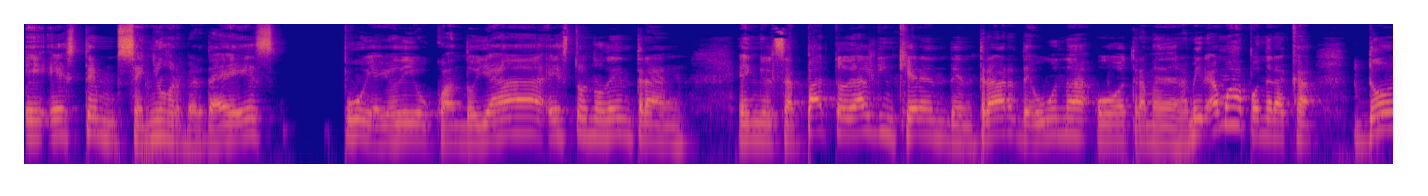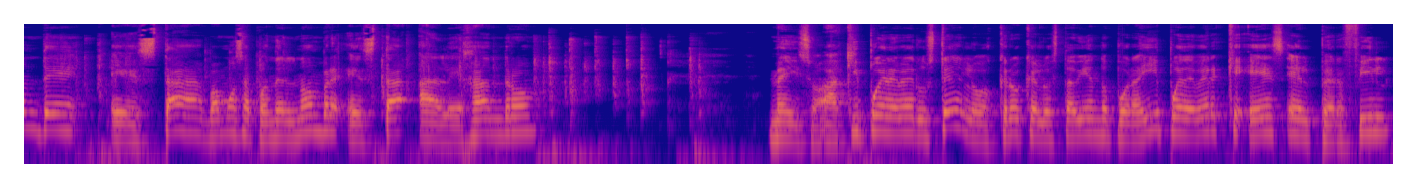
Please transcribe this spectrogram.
eh, este señor, ¿verdad? Es puya, yo digo, cuando ya estos no entran en el zapato de alguien, quieren entrar de una u otra manera. Mira, vamos a poner acá, ¿dónde está? Vamos a poner el nombre, está Alejandro Mason. Aquí puede ver usted, lo, creo que lo está viendo por ahí, puede ver que es el perfil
